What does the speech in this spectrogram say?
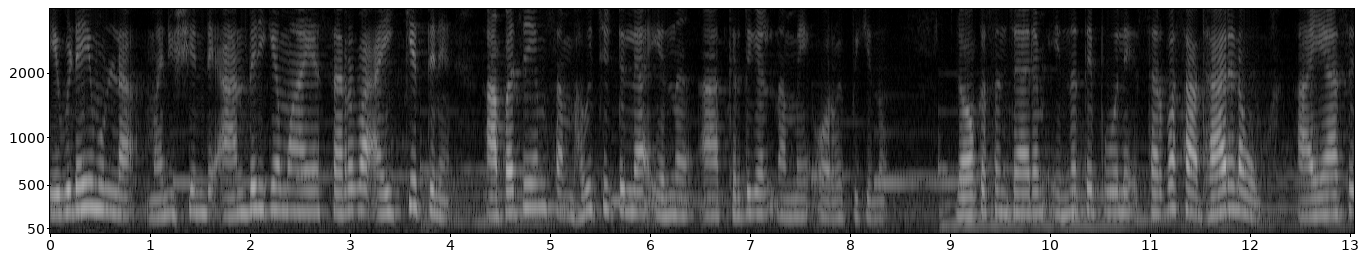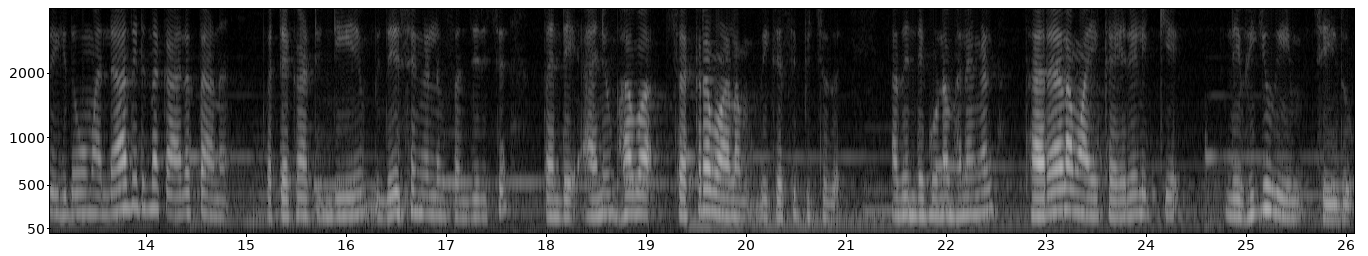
എവിടെയുമുള്ള മനുഷ്യന്റെ ആന്തരികമായ സർവ ഐക്യത്തിന് അപജയം സംഭവിച്ചിട്ടില്ല എന്ന് ആ കൃതികൾ നമ്മെ ഓർമ്മിപ്പിക്കുന്നു. ലോകസഞ്ചാരം ഇന്നത്തെ പോലെ സർവസാധാരണവും ആയാസരഹിതവുമല്ലാതിരുന്ന കാലത്താണ് പൊറ്റക്കാട്ടിന്റെയും വിദേശങ്ങളിലും സഞ്ചരിച്ച് തന്റെ അനുഭവ ചക്രവാളം വികസിപ്പിച്ചത്. അതിന്റെ ഗുണഫലങ്ങൾ ധാരാളമായി കൈരളിക്ക് ലഭിക്കുകയും ചെയ്തു.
